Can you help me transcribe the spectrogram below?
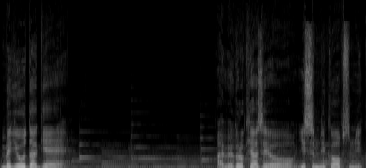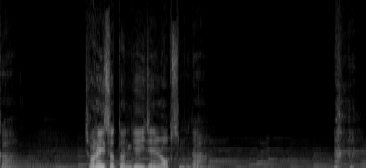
매기우다게 아, 왜 그렇게 하세요? 있습니까? 없습니까? 전에 있었던 게 이제는 없습니다.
